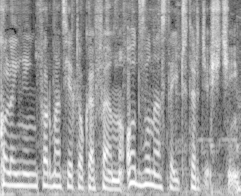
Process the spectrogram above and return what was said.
Kolejne informacje TOK FM o 12.40.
